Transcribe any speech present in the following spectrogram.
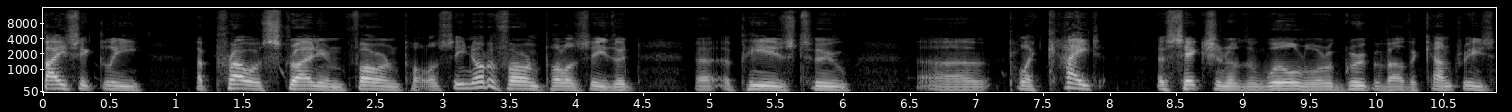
basically a pro-Australian foreign policy, not a foreign policy that uh, appears to uh, placate a section of the world or a group of other countries,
